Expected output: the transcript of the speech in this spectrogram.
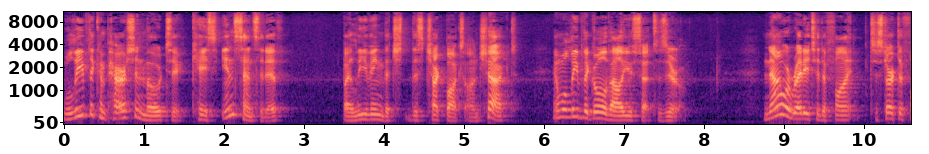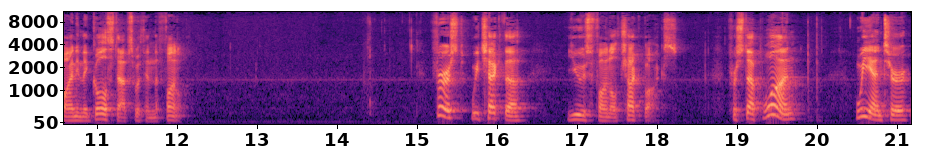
We'll leave the comparison mode to case insensitive by leaving ch this checkbox unchecked, and we'll leave the goal value set to zero. Now we're ready to, define, to start defining the goal steps within the funnel. First, we check the Use Funnel checkbox. For step one, we enter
